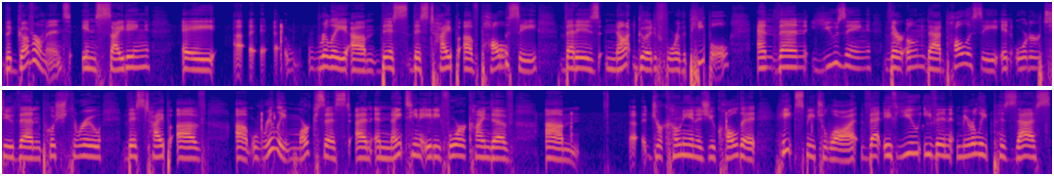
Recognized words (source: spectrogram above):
the government inciting a uh, really um, this this type of policy that is not good for the people, and then using their own bad policy in order to then push through this type of um, really Marxist and, and 1984 kind of um, uh, Uh, draconian, as you called it, hate speech law that if you even merely possess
